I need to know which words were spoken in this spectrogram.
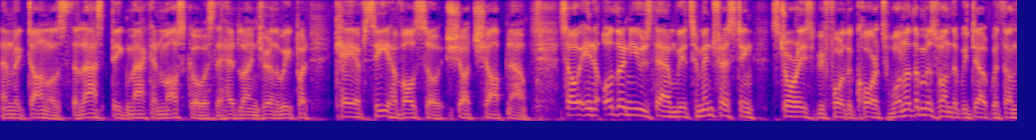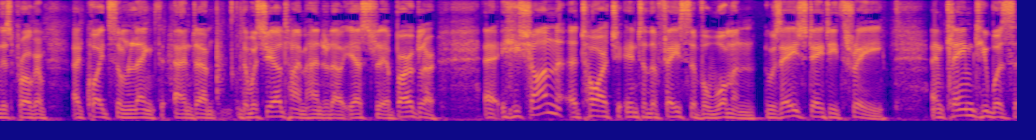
and McDonald's. The last Big Mac in Moscow was the headline during the week, but KFC have also shut shop now. So in other news then, we had some interesting stories before the courts. One of them was one that we dealt with on this program at quite some length, and um, there was jail time handed out yesterday. A burglar, uh, he shone a torch into the face of a woman who was aged 83 and claimed he was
